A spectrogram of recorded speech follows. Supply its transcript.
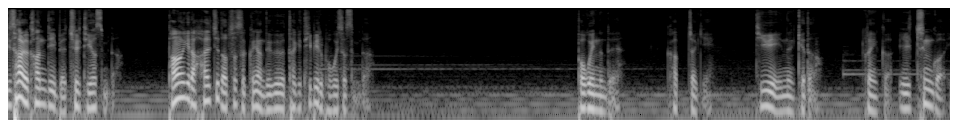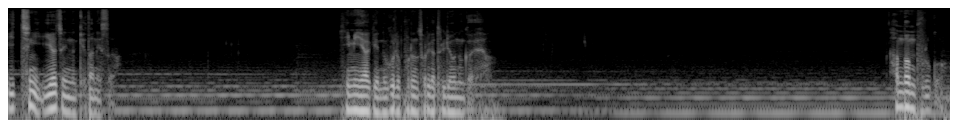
이사를 간 뒤 며칠 뒤였습니다. 방학이라 할 짓 없어서 그냥 느긋하게 TV를 보고 있었습니다. 보고 있는데 갑자기 뒤에 있는 계단 그러니까 1층과 2층이 이어져 있는 계단에서 희미하게 누구를 부르는 소리가 들려오는 거예요. 한 번 부르고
